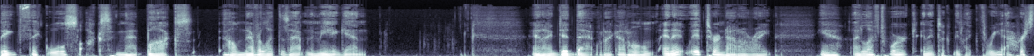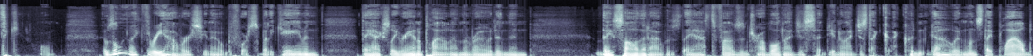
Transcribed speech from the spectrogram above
big, thick wool socks in that box. I'll never let this happen to me again. And I did that when I got home, and it, it turned out all right. Yeah, I left work, and it took me like three hours to get home. It was only like three hours, you know, before somebody came and they actually ran a plow down the road, and then they saw that I was. They asked if I was in trouble, and I just said, you know, I just I, I couldn't go. And once they plowed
